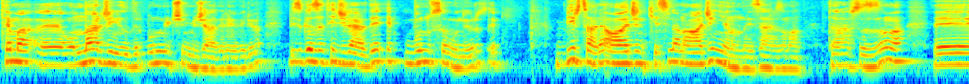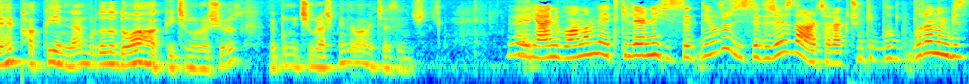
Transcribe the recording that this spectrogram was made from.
Tema e, onlarca yıldır bunun için mücadele veriyor. Biz gazeteciler de hep bunu savunuyoruz. Hep bir tane ağacın kesilen ağacın yanındayız her zaman tarafsızız ama e, hep hakkı yenilen burada da doğa hakkı için uğraşıyoruz ve bunun için uğraşmaya devam edeceğiz diye düşünüyorum. Ve yani bu anlamda etkilerini hissediyoruz, hissedeceğiz de artarak. Çünkü bu, buranın biz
